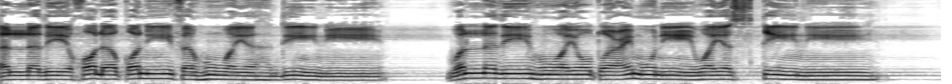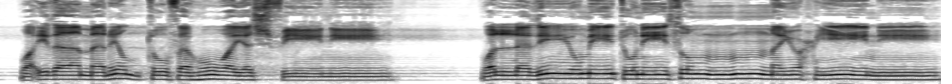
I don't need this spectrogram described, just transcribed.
الذي خلقني فهو يهديني والذي هو يطعمني ويسقيني وإذا مرضت فهو يشفيني. والذي يميتني ثم يحييني.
